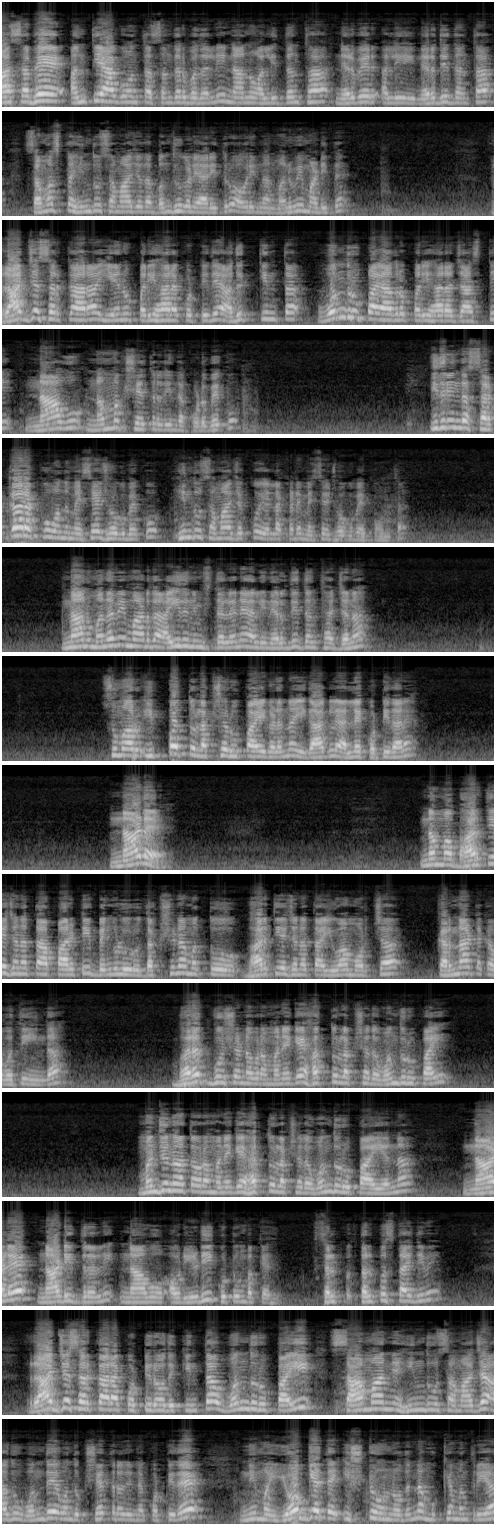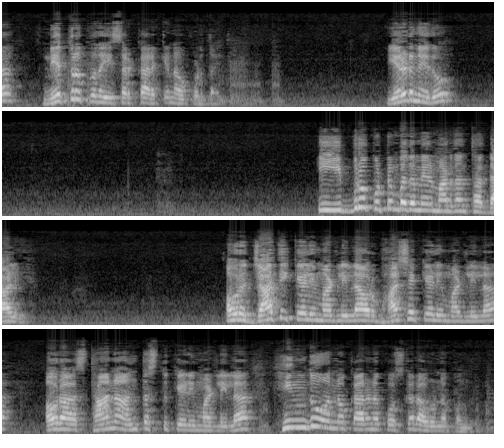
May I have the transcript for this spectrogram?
ಆ ಸಭೆ ಅಂತ್ಯ ಆಗುವಂತ ಸಂದರ್ಭದಲ್ಲಿ ನಾನು ಅಲ್ಲಿದ್ದಂಥ ನೆರವೇರ್ ಅಲ್ಲಿ ನೆರೆದಿದ್ದಂಥ ಸಮಸ್ತ ಹಿಂದೂ ಸಮಾಜದ ಬಂಧುಗಳು ಯಾರಿದ್ರು ಅವರಿಗೆ ನಾನು ಮನವಿ ಮಾಡಿದ್ದೆ. ರಾಜ್ಯ ಸರ್ಕಾರ ಏನು ಪರಿಹಾರ ಕೊಟ್ಟಿದೆ ಅದಕ್ಕಿಂತ ಒಂದು ರೂಪಾಯಿ ಆದರೂ ಪರಿಹಾರ ಜಾಸ್ತಿ ನಾವು ನಮ್ಮ ಕ್ಷೇತ್ರದಿಂದ ಕೊಡಬೇಕು. ಇದರಿಂದ ಸರ್ಕಾರಕ್ಕೂ ಒಂದು ಮೆಸೇಜ್ ಹೋಗಬೇಕು, ಹಿಂದೂ ಸಮಾಜಕ್ಕೂ ಎಲ್ಲ ಕಡೆ ಮೆಸೇಜ್ ಹೋಗಬೇಕು ಅಂತ. ನಾನು ಮನವಿ ಮಾಡಿದ ಐದು ನಿಮಿಷದಲ್ಲೇನೆ ಅಲ್ಲಿ ನೆರೆದಿದ್ದಂತಹ ಜನ ಸುಮಾರು ಇಪ್ಪತ್ತು ಲಕ್ಷ ರೂಪಾಯಿಗಳನ್ನ ಈಗಾಗಲೇ ಅಲ್ಲೇ ಕೊಟ್ಟಿದ್ದಾರೆ. ನಾಳೆ ನಮ್ಮ ಭಾರತೀಯ ಜನತಾ ಪಾರ್ಟಿ ಬೆಂಗಳೂರು ದಕ್ಷಿಣ ಮತ್ತು ಭಾರತೀಯ ಜನತಾ ಯುವ ಮೋರ್ಚಾ ಕರ್ನಾಟಕ ವತಿಯಿಂದ ಭರತ್ ಭೂಷಣ್ ಅವರ ಮನೆಗೆ ಹತ್ತು ಲಕ್ಷದ ಒಂದು ರೂಪಾಯಿ, ಮಂಜುನಾಥ್ ಅವರ ಮನೆಗೆ ಹತ್ತು ಲಕ್ಷದ ಒಂದು ರೂಪಾಯಿಯನ್ನ ನಾಳೆ ನಾಡಿದ್ರಲ್ಲಿ ನಾವು ಅವ್ರ ಇಡೀ ಕುಟುಂಬಕ್ಕೆ ತಲುಪಿಸ್ತಾ ಇದ್ದೀವಿ. ರಾಜ್ಯ ಸರ್ಕಾರ ಕೊಟ್ಟಿರೋದಕ್ಕಿಂತ ಒಂದು ರೂಪಾಯಿ ಸಾಮಾನ್ಯ ಹಿಂದೂ ಸಮಾಜ ಅದು ಒಂದೇ ಒಂದು ಕ್ಷೇತ್ರದಿಂದ ಕೊಟ್ಟಿದೆ. ನಿಮ್ಮ ಯೋಗ್ಯತೆ ಇಷ್ಟು ಅನ್ನೋದನ್ನ ಮುಖ್ಯಮಂತ್ರಿಯ ನೇತೃತ್ವದ ಈ ಸರ್ಕಾರಕ್ಕೆ ನಾವು ಕೊಡ್ತಾ ಇದ್ದೀವಿ. ಎರಡನೇದು, ಈ ಇಬ್ರು ಕುಟುಂಬದ ಮೇಲೆ ಮಾಡಿದಂತಹ ದಾಳಿ, ಅವರ ಜಾತಿ ಕೇಳಿ ಮಾಡಲಿಲ್ಲ, ಅವರ ಭಾಷೆ ಕೇಳಿ ಮಾಡಲಿಲ್ಲ, ಅವರ ಸ್ಥಾನ, ಅಂತಸ್ತು ಕೇಳಿ ಮಾಡಲಿಲ್ಲ, ಹಿಂದೂ ಅನ್ನೋ ಕಾರಣಕ್ಕೋಸ್ಕರ ಅವರನ್ನ ಕೊಂದ್ರು.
